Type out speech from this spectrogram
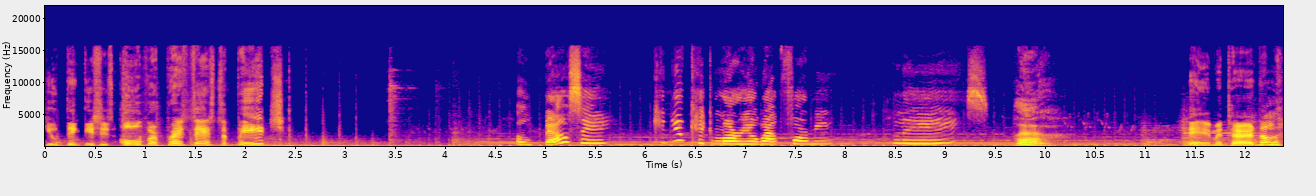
You think this is over, Princess Peach? Oh, Bowsy, can you kick Mario out for me? Please? Damn it, Turtle.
